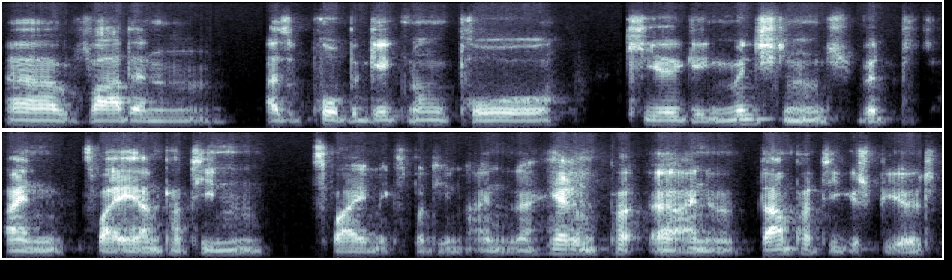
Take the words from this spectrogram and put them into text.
Äh, war dann also pro Begegnung, pro Kiel gegen München wird ein, zwei Herrenpartien, zwei Mixpartien, eine, Herren, äh, eine Damenpartie gespielt.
